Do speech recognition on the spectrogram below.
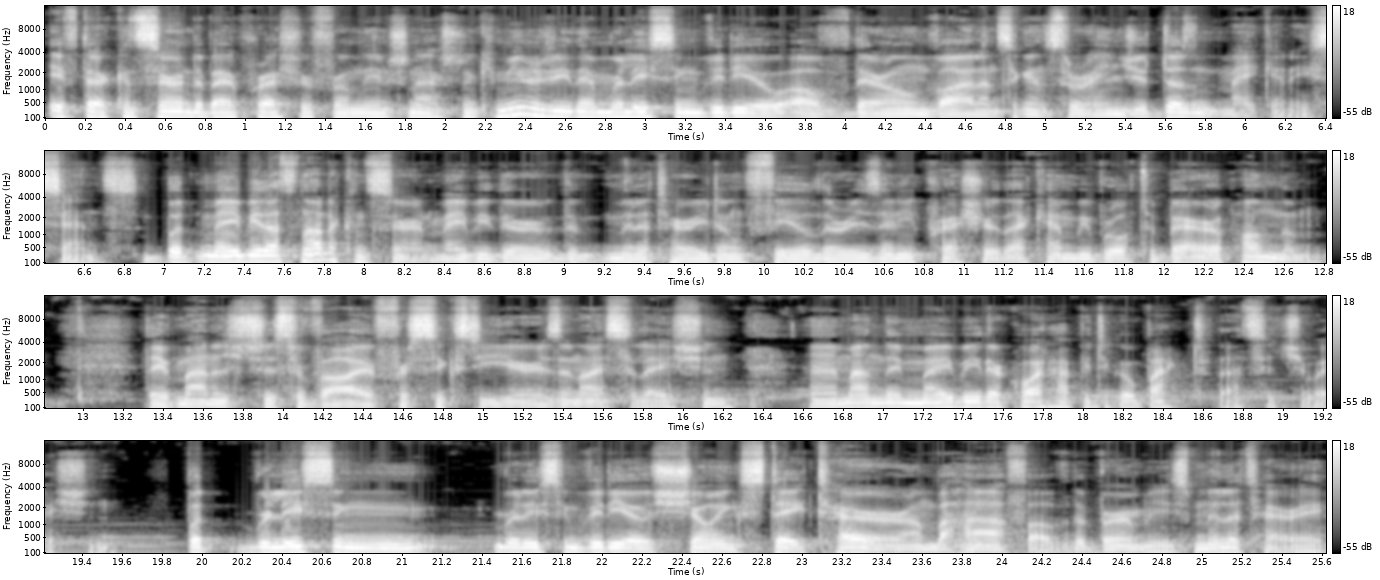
If they're concerned about pressure from the international community, then releasing video of their own violence against the Rohingya doesn't make any sense. But maybe that's not a concern. Maybe the military don't feel there is any pressure that can be brought to bear upon them. They've managed to survive for 60 years in isolation, um, and they maybe they're quite happy to go back to that situation. But releasing releasing videos showing state terror on behalf of the Burmese military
